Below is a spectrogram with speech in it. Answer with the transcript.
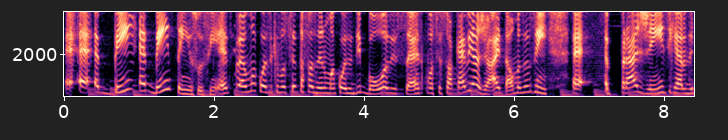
é, é, é, bem, é bem tenso, assim. É, é uma coisa que você tá fazendo uma coisa de boas e certo, que você só quer viajar e tal, mas assim, é, é pra gente que era de,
